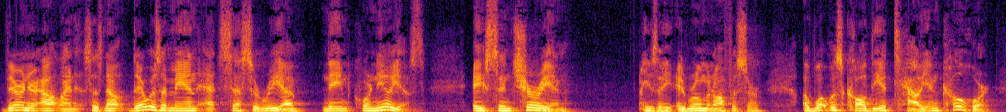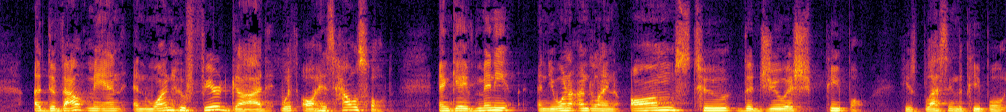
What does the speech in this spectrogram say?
There in your outline, it says, Now there was a man at Caesarea named Cornelius, a centurion. He's a, a Roman officer of what was called the Italian cohort, a devout man and one who feared God with all his household and gave many, and you want to underline, alms to the Jewish people. He's blessing the people,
